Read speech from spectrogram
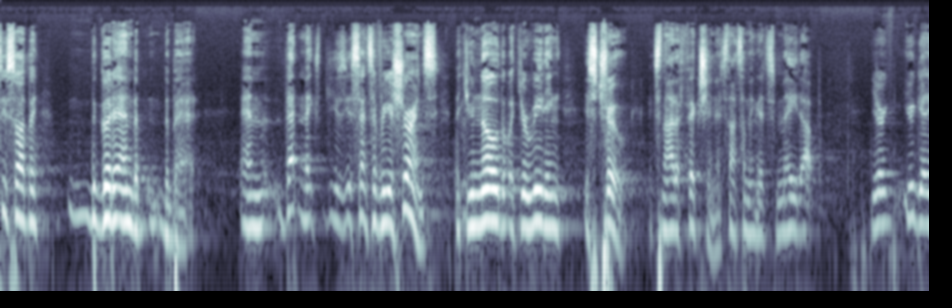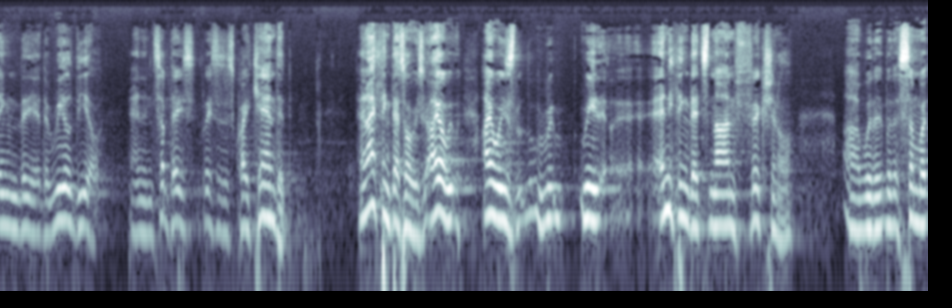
you saw the, the good and the, the bad. And that makes, gives you a sense of reassurance that you know that what you're reading is true. It's not a fiction. It's not something that's made up. You're, you're getting the, the real deal. And in some place, places, it's quite candid. And I think that's always, I always, I always re- read uh, anything that's non fictional uh, with, a, with a somewhat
